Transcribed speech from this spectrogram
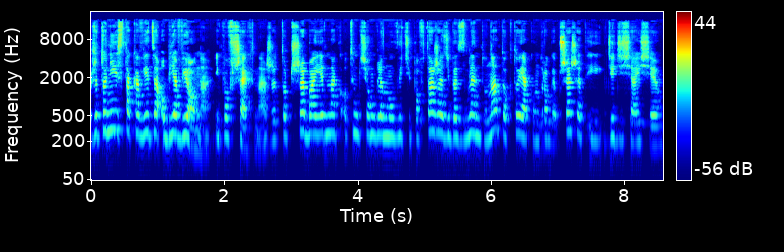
że to nie jest taka wiedza objawiona i powszechna, że to trzeba jednak o tym ciągle mówić i powtarzać bez względu na to, kto jaką drogę przeszedł i gdzie dzisiaj się,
